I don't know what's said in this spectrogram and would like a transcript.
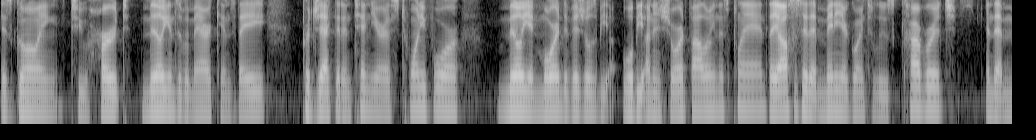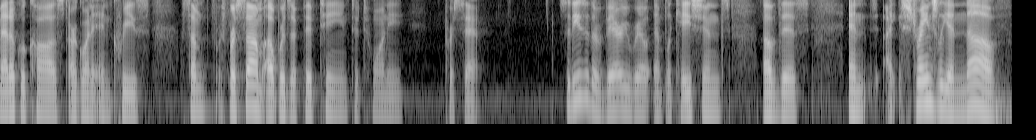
is going to hurt millions of Americans. They project that in 10 years, 24 million more individuals be, will be uninsured following this plan. They also say that many are going to lose coverage and that medical costs are going to increase some for some upwards of 15 to 20 percent. So these are the very real implications of this. And strangely enough,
